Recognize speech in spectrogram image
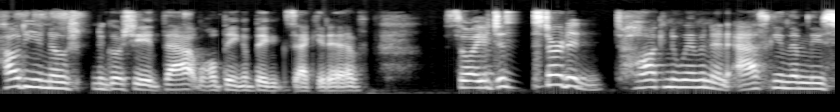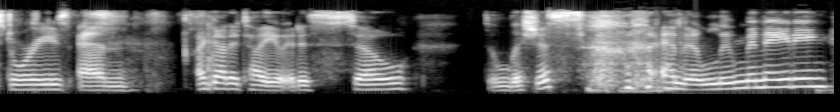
how do you know, negotiate that while being a big executive? So I just started talking to women and asking them these stories. And I got to tell you, it is so delicious and illuminating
